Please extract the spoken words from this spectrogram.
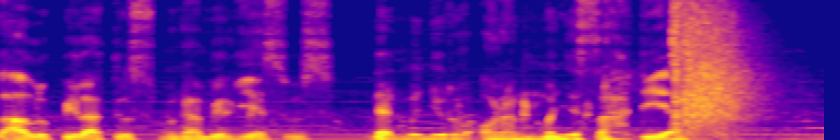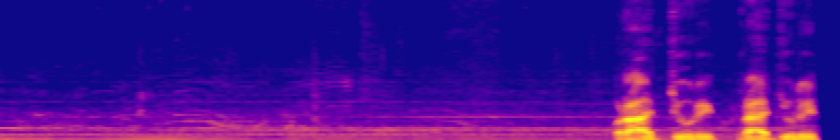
Lalu Pilatus mengambil Yesus dan menyuruh orang menyesah dia. Prajurit-prajurit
